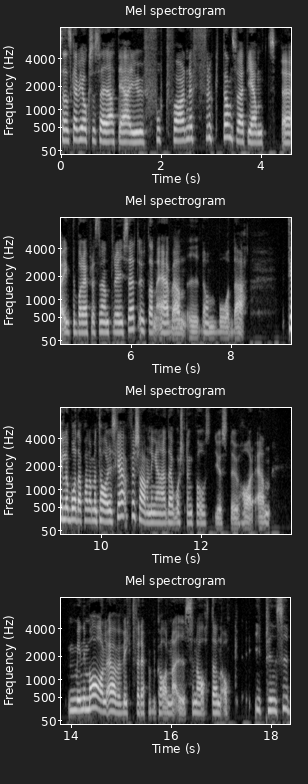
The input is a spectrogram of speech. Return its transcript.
Sen ska vi också säga att det är ju fortfarande fruktansvärt jämnt, eh, inte bara i presidentracet utan även i de båda till de båda parlamentariska församlingarna där Washington Post just nu har en minimal övervikt för Republikanerna i senaten och i princip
